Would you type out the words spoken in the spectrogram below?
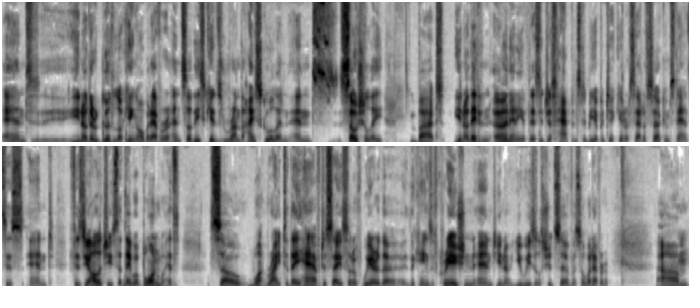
and you know they're good looking or whatever. And so these kids run the high school and and socially but you know they didn't earn any of this. It just happens to be a particular set of circumstances and physiologies that they were born with. So what right do they have to say sort of we're the the kings of creation and you know you weasels should serve us or whatever um,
